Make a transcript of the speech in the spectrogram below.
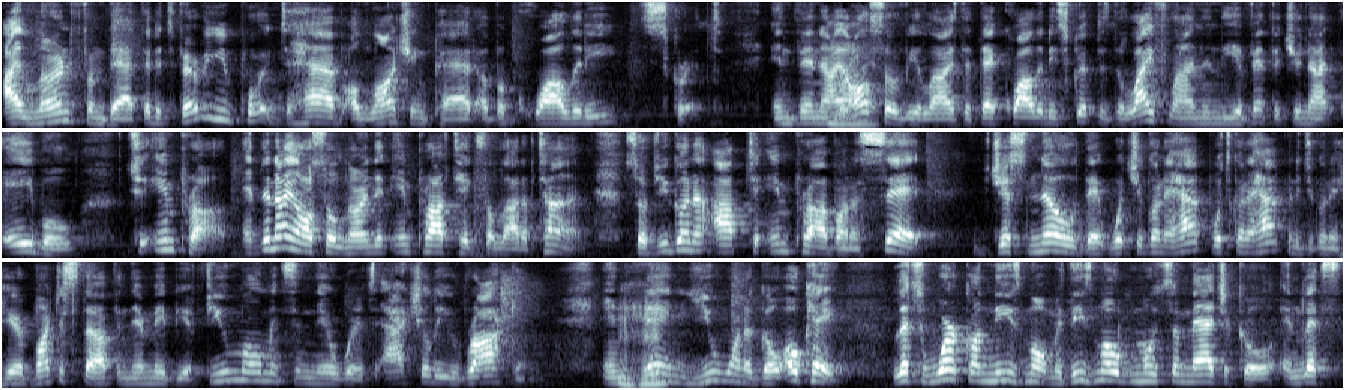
I learned from that that it's very important to have a launching pad of a quality script. And then I also realized that that quality script is the lifeline in the event that you're not able to improv. And then I also learned that improv takes a lot of time. So if you're going to opt to improv on a set, just know that what you're going to happen, what's going to happen is you're going to hear a bunch of stuff, and there may be a few moments in there where it's actually rocking, and mm-hmm. then you want to go, okay, let's work on these moments. These moments are magical, and let's.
